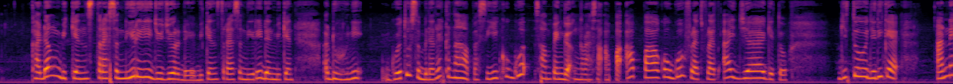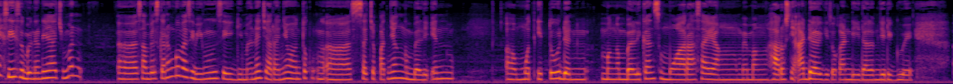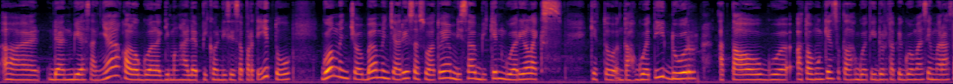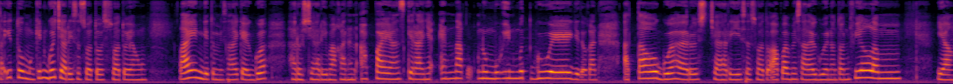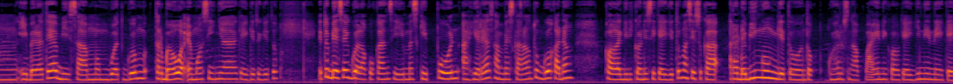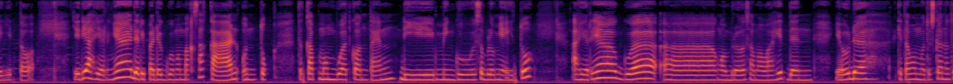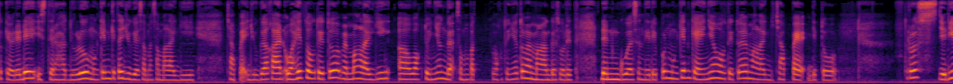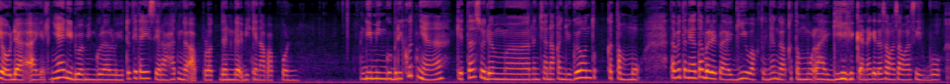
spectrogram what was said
kadang bikin stres sendiri jujur deh. Bikin stres sendiri dan bikin aduh nih gue tuh sebenarnya kenapa sih? Kok gue sampai nggak ngerasa apa-apa? Kok gue flat flat aja? gitu. Gitu. Jadi kayak aneh sih sebenarnya. Cuman uh, sampai sekarang gue masih bingung sih gimana caranya untuk uh, secepatnya ngembaliin uh, mood itu dan mengembalikan semua rasa yang memang harusnya ada gitu kan di dalam diri gue. Uh, dan biasanya kalau gue lagi menghadapi kondisi seperti itu gue mencoba mencari sesuatu yang bisa bikin gue relax gitu. Entah gue tidur atau gue atau mungkin setelah gue tidur tapi gue masih merasa itu mungkin gue cari sesuatu sesuatu yang lain gitu. Misalnya kayak gue harus cari makanan apa yang sekiranya enak numbuhin mood gue gitu kan. Atau gue harus cari sesuatu apa misalnya gue nonton film yang ibaratnya bisa membuat gue terbawa emosinya kayak gitu-gitu itu biasanya gue lakukan sih meskipun akhirnya sampai sekarang tuh gue kadang kalau lagi di kondisi kayak gitu masih suka rada bingung gitu untuk gue harus ngapain nih kalau kayak gini nih kayak gitu. Jadi akhirnya daripada gue memaksakan untuk tetap membuat konten di minggu sebelumnya itu akhirnya gue uh, ngobrol sama Wahid dan ya udah kita memutuskan untuk ya udah deh istirahat dulu. Mungkin kita juga sama-sama lagi capek juga kan. Wahid waktu itu memang lagi uh, waktunya nggak sempet. Waktunya tuh memang agak sulit. Dan gue sendiri pun mungkin kayaknya waktu itu emang lagi capek gitu. Terus jadi ya udah akhirnya di dua minggu lalu itu kita istirahat nggak upload dan nggak bikin apa pun. Di minggu berikutnya kita sudah merencanakan juga untuk ketemu. Tapi ternyata balik lagi waktunya nggak ketemu lagi karena kita sama-sama sibuk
